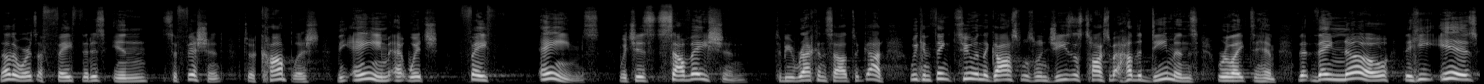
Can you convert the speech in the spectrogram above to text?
In other words, a faith that is insufficient to accomplish the aim at which faith aims, which is salvation, to be reconciled to God. We can think too in the Gospels when Jesus talks about how the demons relate to him, that they know that he is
